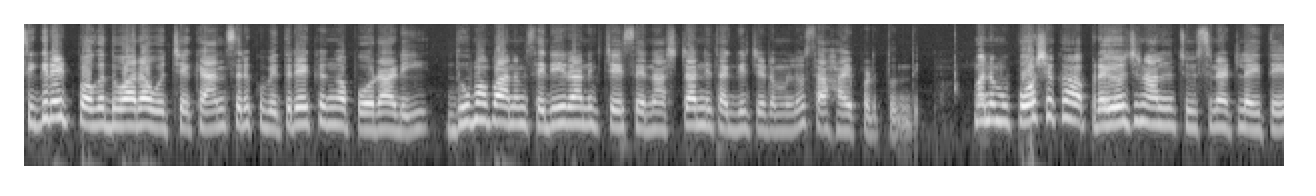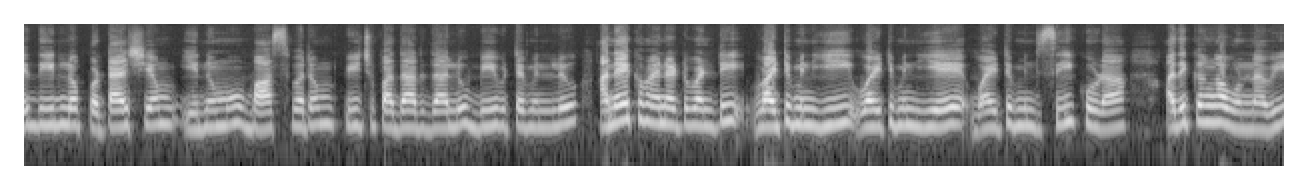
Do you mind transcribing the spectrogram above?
సిగరెట్ పొగ ద్వారా వచ్చే క్యాన్సర్కు వ్యతిరేకంగా పోరాడి ధూమపానం శరీరానికి చేసే నష్టాన్ని తగ్గించడంలో సహాయపడుతుంది. మనము పోషక ప్రయోజనాలను చూసినట్లయితే దీనిలో పొటాషియం ఇనుము భాస్వరం పీచు పదార్థాలు బి విటమిన్లు అనేకమైనటువంటి vitamin E vitamin A vitamin C కూడా అధికంగా ఉన్నవి.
